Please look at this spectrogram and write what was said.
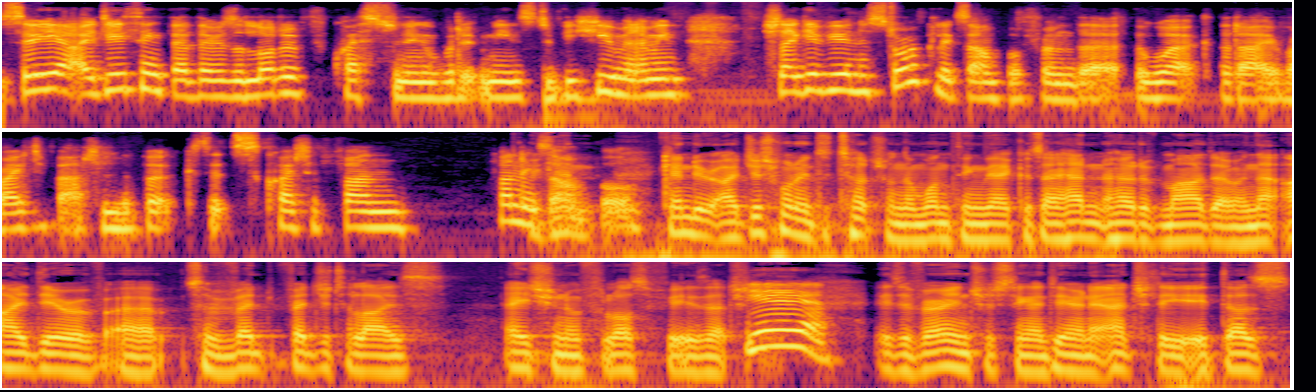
so yeah i do think that there's a lot of questioning of what it means to be human. I mean should i give you an historical example from the the work that i write about in the book? Because it's quite a fun Fun example. Can, do. I just wanted to touch on the one thing there because I hadn't heard of Marder and that idea of uh, so veg- vegetalization of philosophy is actually yeah. is a very interesting idea and it actually it does.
